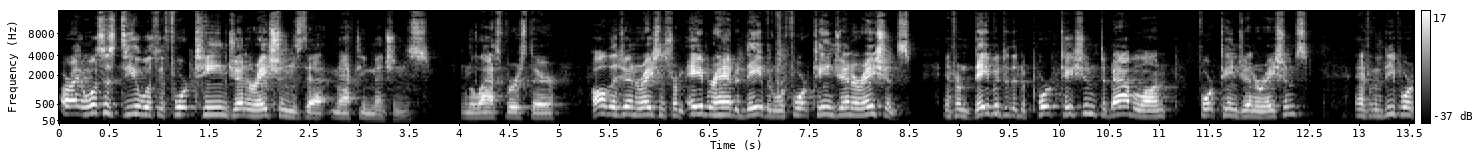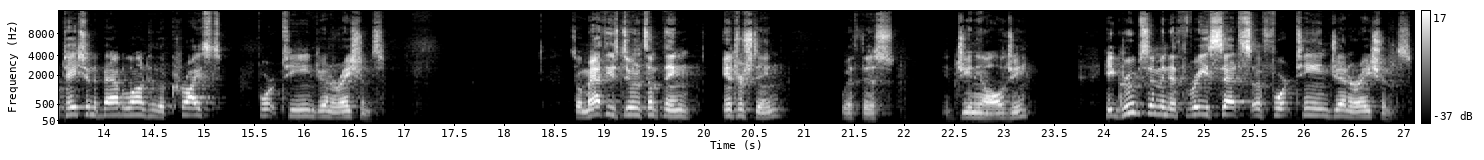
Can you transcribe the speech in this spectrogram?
All right, and what's this deal with the 14 generations that Matthew mentions? In the last verse there, all the generations from Abraham to David were 14 generations. And from David to the deportation to Babylon, 14 generations. And from the deportation to Babylon to the Christ, 14 generations. So Matthew's doing something interesting with this genealogy. He groups them into three sets of 14 generations.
